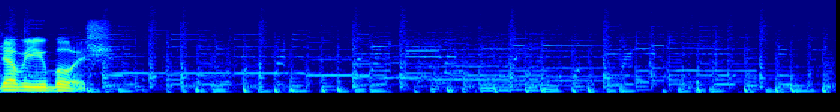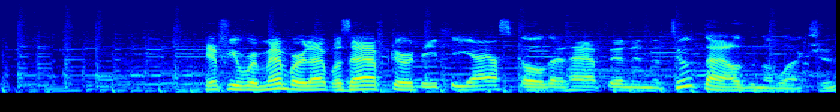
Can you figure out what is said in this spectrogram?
W. Bush. If you remember, that was after the fiasco that happened in the 2000 election,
